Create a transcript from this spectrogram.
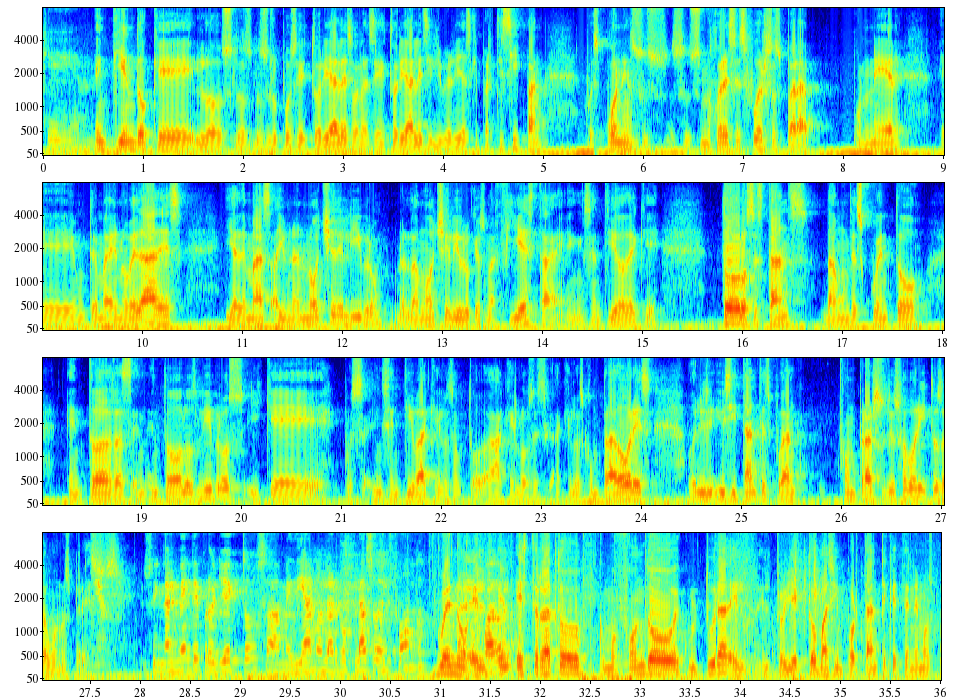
Que... Entiendo que los, los, los, grupos editoriales o las editoriales y librerías que participan pues ponen sus, sus mejores esfuerzos para poner eh, un tema de novedades. Y además hay una noche de libro, la noche de libro que es una fiesta en el sentido de que todos los stands dan un descuento en, todas las, en, todos los libros y que pues, incentiva a que, los a, que los, a que los compradores o visitantes puedan comprar sus libros favoritos a buenos precios finalmente proyectos a mediano o largo plazo del fondo? Bueno, este rato como Fondo de Cultura, el, proyecto más importante que tenemos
